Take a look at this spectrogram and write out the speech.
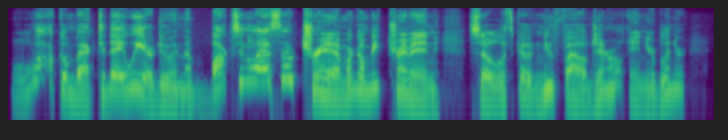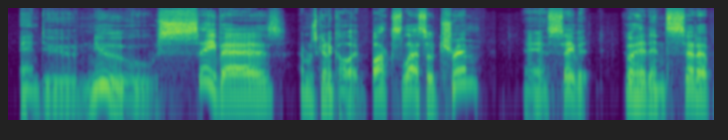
Welcome back. Today we are doing the box and lasso trim. We're going to be trimming. So let's go new file general in your blender and do new save as. I'm just going to call it box lasso trim and save it. Go ahead and set up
